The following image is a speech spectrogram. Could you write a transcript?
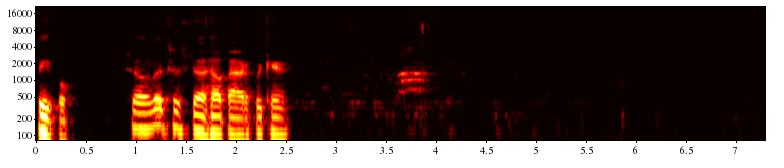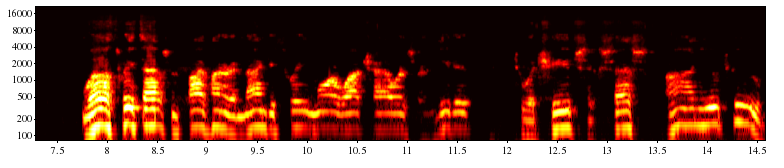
people. So let's just uh, help out if we can. Well, 3,593 more watch hours are needed to achieve success on YouTube.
